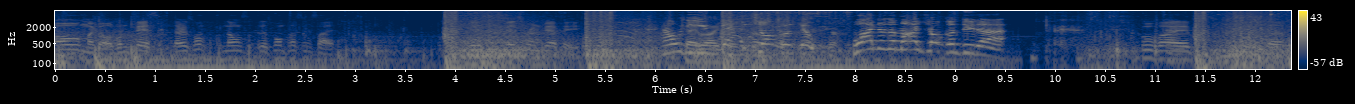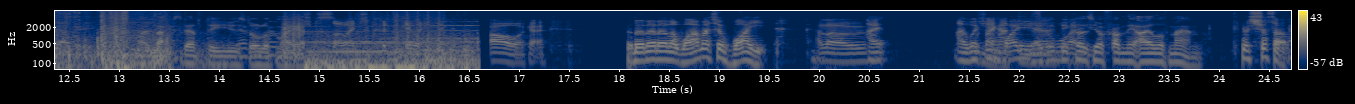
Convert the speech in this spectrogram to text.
Oh my god, one face. There's one. No one's, there's one person inside. Face, face for VIP. How do Okay, you right. get a shotgun kill? Why doesn't my shotgun do that? Cool vibes. Uh, VIP. I've accidentally used all of my. Uh, so I just couldn't do anything. Oh, okay. Why am I so white? Hello. I I wish I had Why the. is Uh, it because white? you're from the Isle of Man. Shut up.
